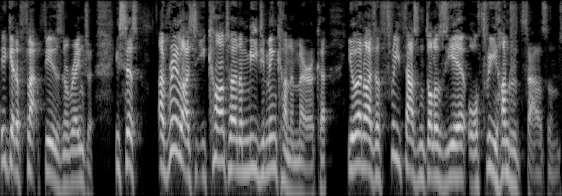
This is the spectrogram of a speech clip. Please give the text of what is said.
he'd get a flat fee as an arranger. He says, I've realized that you can't earn a medium income in America. You earn either three thousand dollars a year or three hundred thousand.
